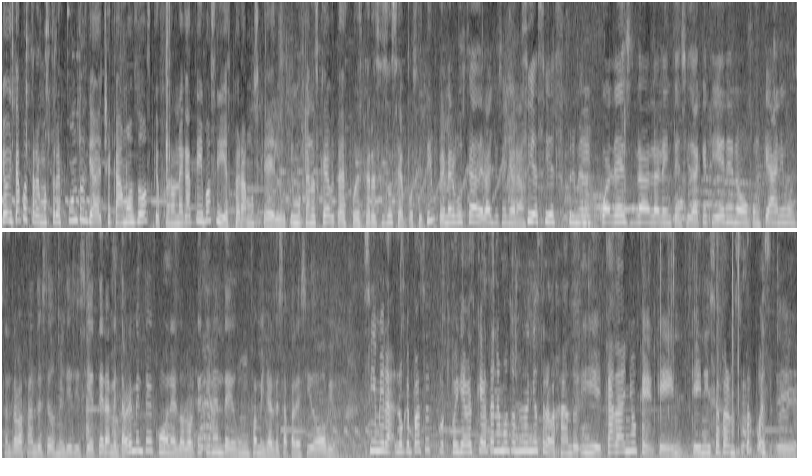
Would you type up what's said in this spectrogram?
Y ahorita pues traemos tres puntos, ya checamos dos que fueron negativos y esperamos que el último que nos quede ahorita después de este receso sea positivo. Primer búsqueda del año, señora. Sí, así es, primera. ¿Y cuál es la, la, la intensidad que tienen o con qué ánimos están trabajando este 2017? Lamentablemente con el dolor que tienen de un familiar desaparecido, obvio. Sí, mira, lo que pasa es, pues ya ves que ya tenemos dos años trabajando y cada año que, que, inicia para nosotros, pues eh,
